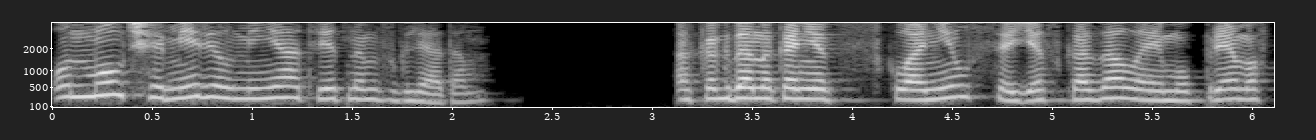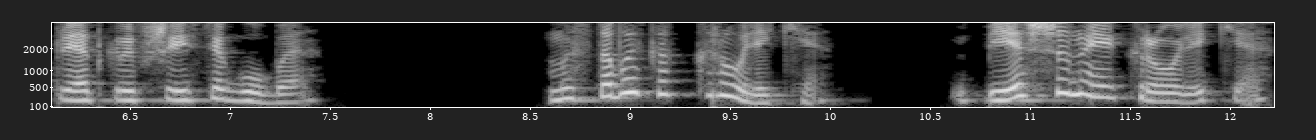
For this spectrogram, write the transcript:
Он молча мерил меня ответным взглядом. А когда, наконец, склонился, я сказала ему прямо в приоткрывшиеся губы. «Мы с тобой как кролики. Бешеные кролики».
